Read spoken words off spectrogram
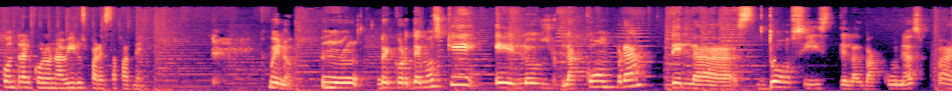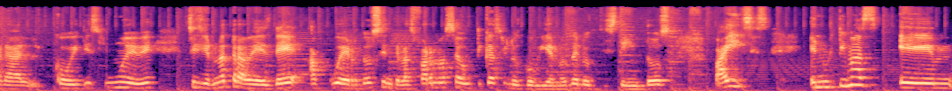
contra el coronavirus para esta pandemia? Bueno, mm, recordemos que eh, la compra de las dosis de las vacunas para el COVID-19 se hicieron a través de acuerdos entre las farmacéuticas y los gobiernos de los distintos países. En últimas, em,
